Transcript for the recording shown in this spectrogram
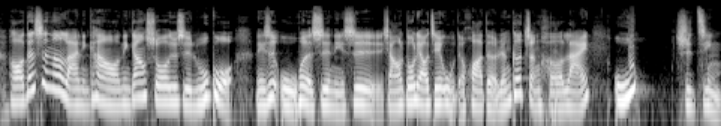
好，但是呢，来你看哦，你刚刚说就是，如果你是五，或者是你是想要多了解五的话的人格整合，来五是进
